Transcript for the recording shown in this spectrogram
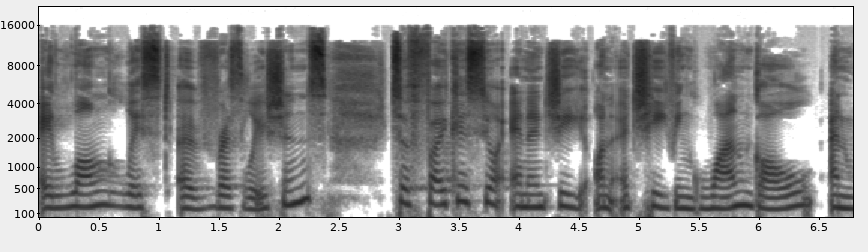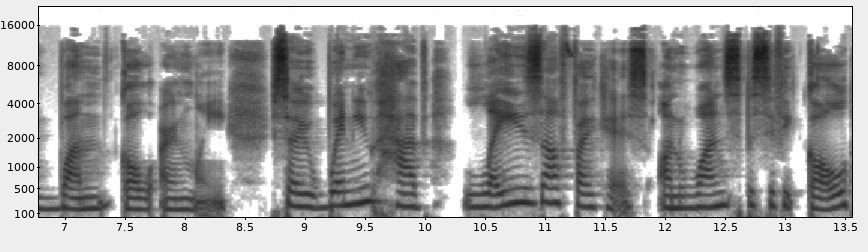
a long list of resolutions, to focus your energy on achieving one goal and one goal only. So when you have laser focus on one specific goal,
